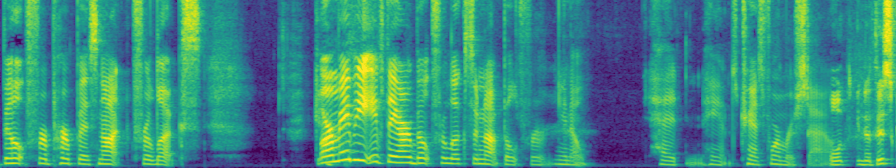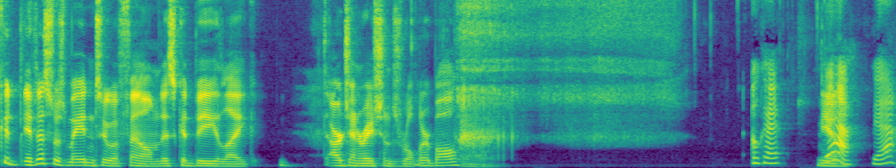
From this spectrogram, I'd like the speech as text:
built for purpose, not for looks. Or maybe if they are built for looks, they're not built for you know head and hands, Transformer style. Well, you know, this could if this was made into a film, this could be like our generation's rollerball. okay. Yeah. Yeah.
